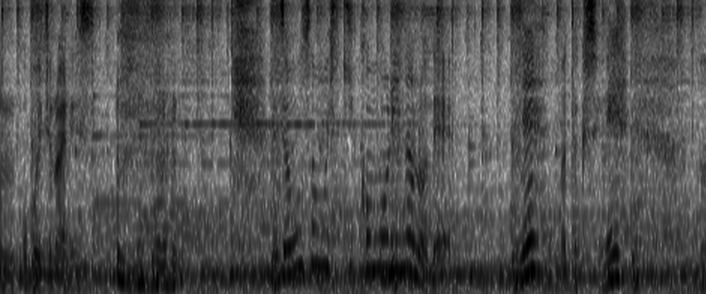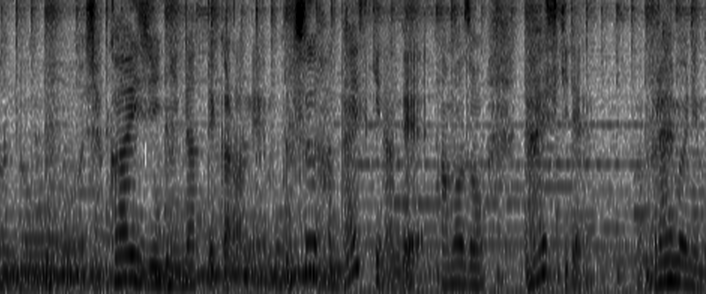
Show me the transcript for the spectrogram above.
うん覚えてないです。ザモさんも引きこもりなのでね私ねあのー、社会人になってからねもう通販大好きなんで Amazon 大好きで、まあ、プライムにも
